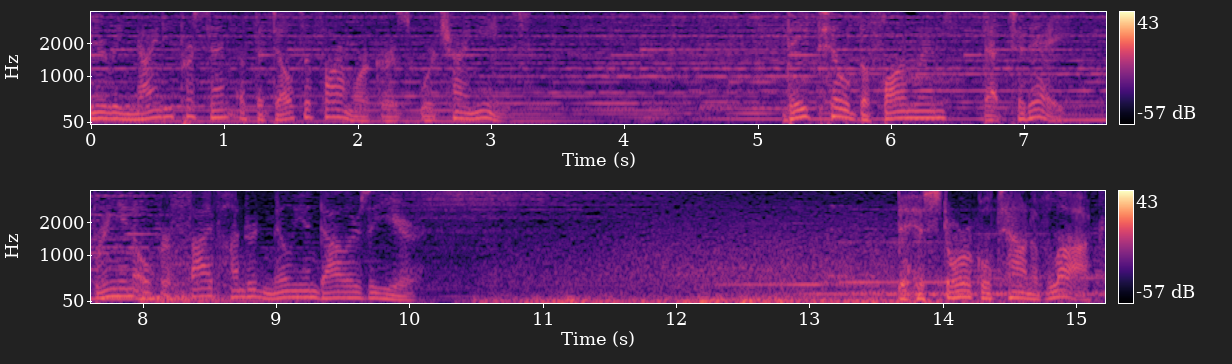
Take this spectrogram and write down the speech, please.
nearly 90% of the Delta farm workers were Chinese. They tilled the farmlands that today bring in over $500 million a year. The historical town of Locke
